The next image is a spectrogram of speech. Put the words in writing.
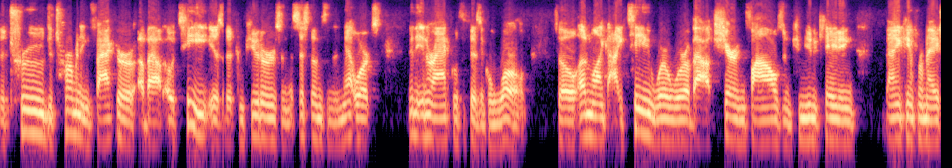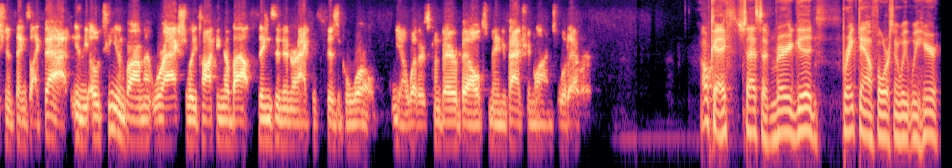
the true determining factor about OT is the computers and the systems and the networks that interact with the physical world. So, unlike IT, where we're about sharing files and communicating bank information and things like that, in the OT environment, we're actually talking about things that interact with the physical world you know, whether it's conveyor belts, manufacturing lines, whatever. Okay, so that's a very good breakdown for us, and we we hear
